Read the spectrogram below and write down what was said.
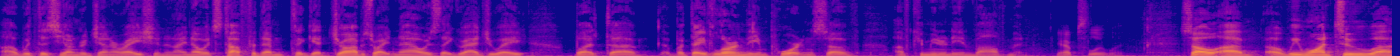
uh, with this younger generation. And I know it's tough for them to get jobs right now as they graduate, but uh, but they've learned the importance of of community involvement. Absolutely. So uh, uh, we want to uh,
